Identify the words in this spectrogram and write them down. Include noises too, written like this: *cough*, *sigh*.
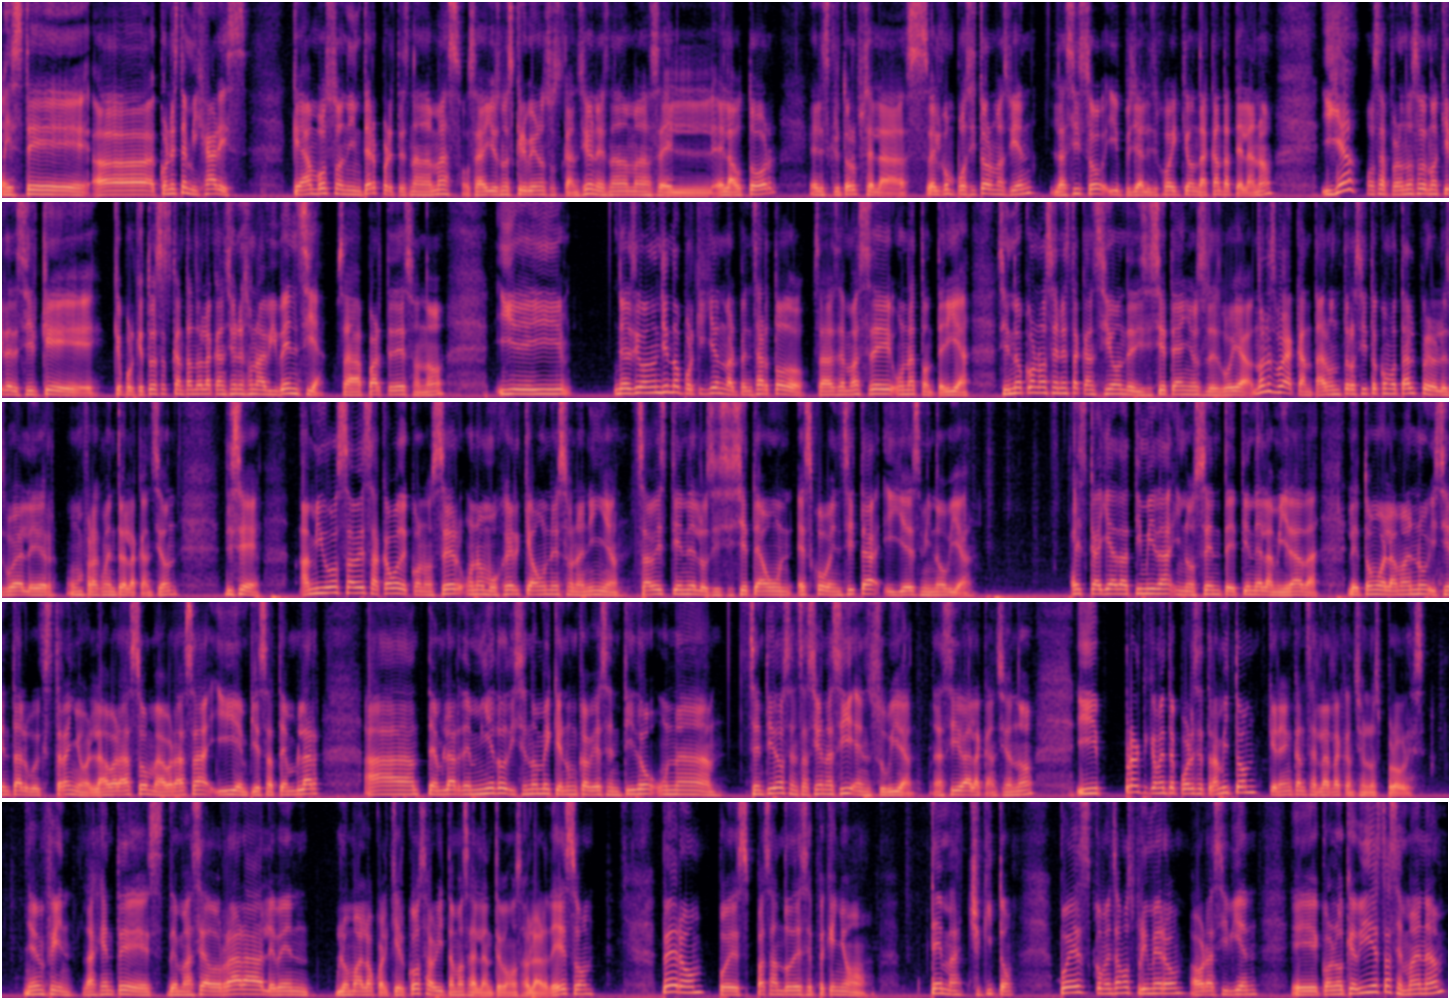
este, uh, con este Mijares, que ambos son intérpretes nada más, o sea, ellos no escribieron sus canciones, nada más el, el autor, el escritor, pues se las, el compositor más bien, las hizo y pues ya les dijo, ay, ¿qué onda? Cántatela, ¿no? Y ya, o sea, pero no, eso no quiere decir que, que porque tú estás cantando la canción es una vivencia, o sea, aparte de eso, ¿no? Y les digo, no entiendo por qué quieren malpensar todo. O sea, se me hace una tontería. Si no conocen esta canción de 17 años, les voy a. No les voy a cantar un trocito como tal, pero les voy a leer un fragmento de la canción. Dice: Amigos, sabes, acabo de conocer una mujer que aún es una niña. Sabes, tiene los 17 aún, es jovencita y ya es mi novia. Es callada, tímida, inocente, tiene la mirada. Le tomo la mano y siente algo extraño. La abrazo, me abraza y empieza a temblar. A temblar de miedo, diciéndome que nunca había sentido una. sentido sensación así en su vida. Así va la canción, ¿no? Y prácticamente por ese tramito querían cancelar la canción Los Progres. Y en fin, la gente es demasiado rara, le ven lo malo a cualquier cosa. Ahorita más adelante vamos a hablar de eso. Pero, pues pasando de ese pequeño tema chiquito, pues comenzamos primero, ahora sí bien, eh, con lo que vi esta semana.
